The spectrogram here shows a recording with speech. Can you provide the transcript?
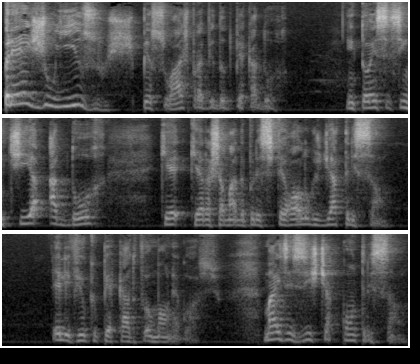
prejuízos pessoais para a vida do pecador. Então, ele se sentia a dor que, que era chamada por esses teólogos de atrição. Ele viu que o pecado foi um mau negócio. Mas existe a contrição,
